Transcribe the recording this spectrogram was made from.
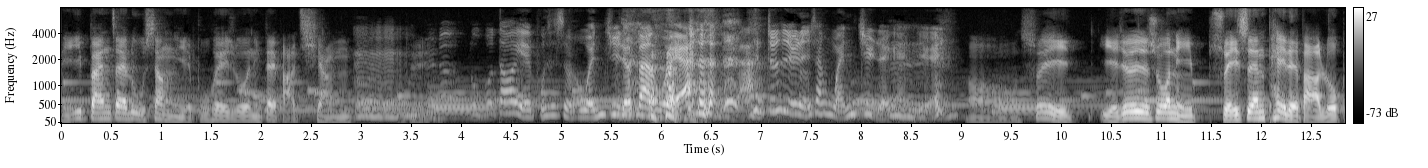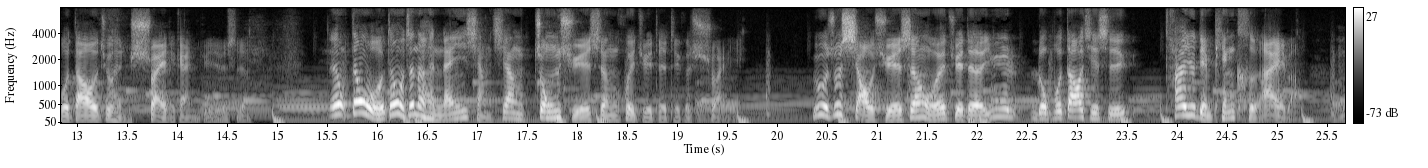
你一般在路上也不会说你带把枪。嗯，对。萝卜刀也不是什么文具的范围啊，就是有点像玩具的感觉。哦，所以。也就是说，你随身配的把萝卜刀就很帅的感觉，就是。但但我但我真的很难以想象中学生会觉得这个帅。如果说小学生，我会觉得，因为萝卜刀其实它有点偏可爱吧。嗯。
